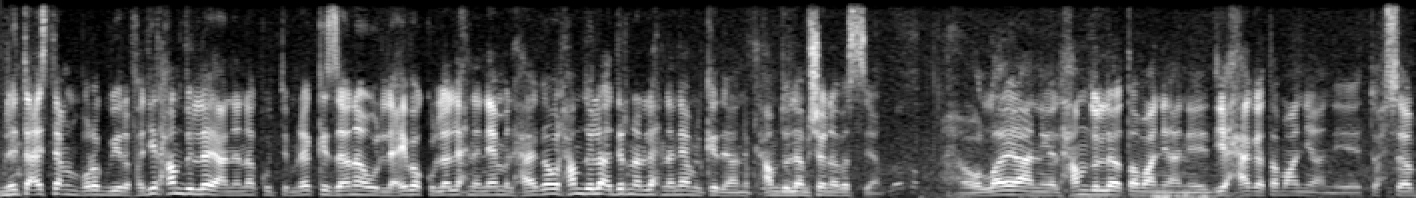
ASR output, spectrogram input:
ان أنت عايز تعمل مباراة كبيرة. فدي الحمد لله يعني أنا كنت مركز أنا واللعيبة كلها اللي إحنا نعمل حاجة والحمد لله قدرنا ان إحنا نعمل كده. يعني الحمد لله مش أنا بس يعني. والله يعني الحمد لله طبعا يعني دي حاجة طبعا يعني تحسب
